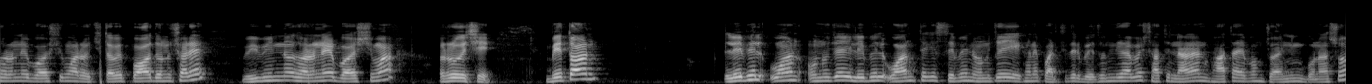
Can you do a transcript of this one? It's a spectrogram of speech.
ধরনের বয়সসীমা রয়েছে। তবে পদ অনুসারে বিভিন্ন ধরনের বয়সসীমা রয়েছে। বেতন লেভেল ওয়ান অনুযায়ী লেভেল ওয়ান থেকে সেভেন অনুযায়ী এখানে প্রার্থীদের বেতন দেওয়া হবে। সাথে নানান ভাতা এবং জয়নিং বোনাসও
